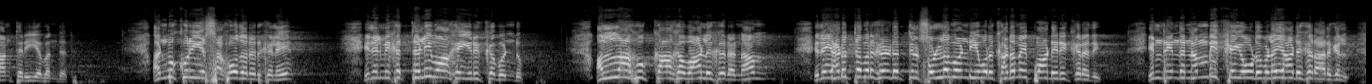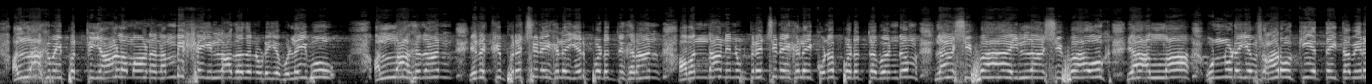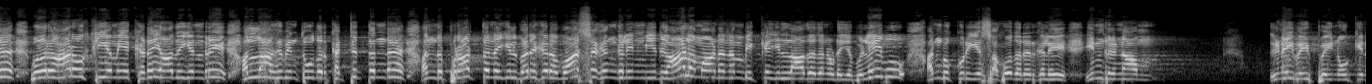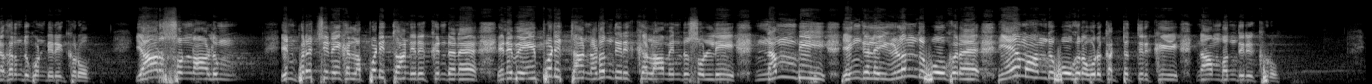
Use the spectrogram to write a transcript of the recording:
தான் தெரிய வந்தது. அன்புக்குரிய சகோதரர்களே இதில் மிக தெளிவாக இருக்க வேண்டும். அல்லாஹுக்காக வாழுகிற நாம் இதை அடுத்தவர்களிடத்தில் சொல்ல வேண்டிய ஒரு கடமைப்பாடு இருக்கிறது. இன்று இந்த நம்பிக்கையோடு விளையாடுகிறார்கள். அல்லாஹுவை பற்றி ஆழமான நம்பிக்கை இல்லாததனுடைய விளைவு அல்லாஹுதான் எனக்கு பிரச்சனைகளை ஏற்படுத்துகிறான். அவன்தான் என் பிரச்சனைகளை குணப்படுத்த வேண்டும். லா ஷிஃபா இல்லா ஷிஃபாவுக். யா அல்லாஹ் உன்னுடைய ஆரோக்கியத்தை தவிர வேறு ஆரோக்கியமே கிடையாது. என்று அல்லாஹுவின் தூதர் கற்றுத்தந்த அந்த பிரார்த்தனையில் வருகிற வாசகங்களின் மீது ஆழமான நம்பிக்கை இல்லாததனுடைய விளைவு. அன்புக்குரிய சகோதரர்களே இன்று நாம் இணை வைப்பை நோக்கி நகர்ந்து கொண்டிருக்கிறோம். யார் சொன்னாலும் என் பிரச்சனைகள் அப்படித்தான் இருக்கின்றன எனவே இப்படித்தான் நடந்திருக்கலாம் என்று சொல்லி நம்பி எங்களை இழந்து போகிற ஏமாந்து போகிற ஒரு கட்டத்திற்கு நாம் வந்திருக்கிறோம்.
